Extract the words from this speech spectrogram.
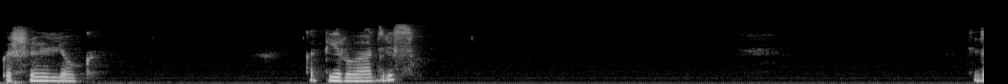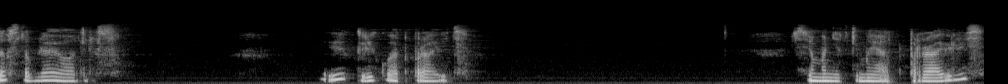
кошелек. Копирую адрес. Сюда вставляю адрес. И кликаю «Отправить». Все монетки мои отправились.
